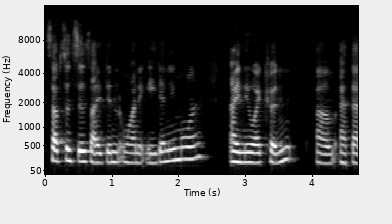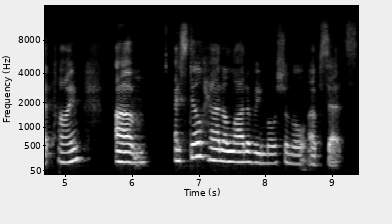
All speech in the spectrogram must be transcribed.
substances I didn't want to eat anymore, I knew I couldn't um, at that time. Um, I still had a lot of emotional upsets.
